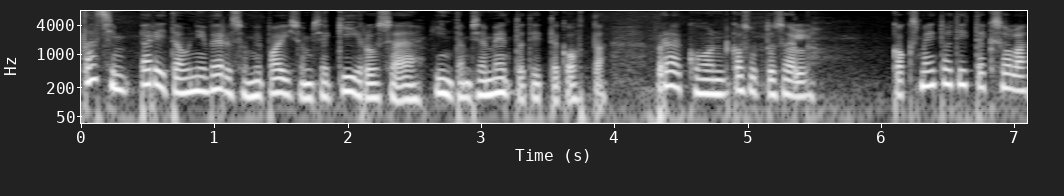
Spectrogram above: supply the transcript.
Tahtsin pärida universumi paisumise kiiruse hindamise meetodite kohta. praegu on kasutusel kaks meetodit, eks ole,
